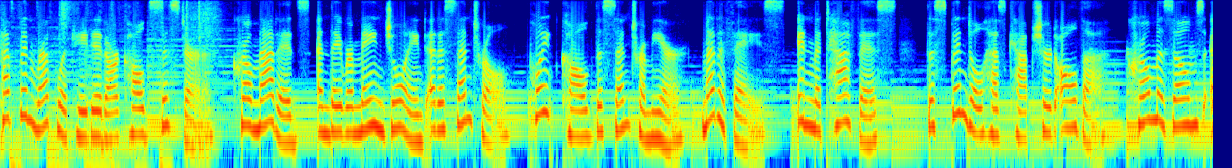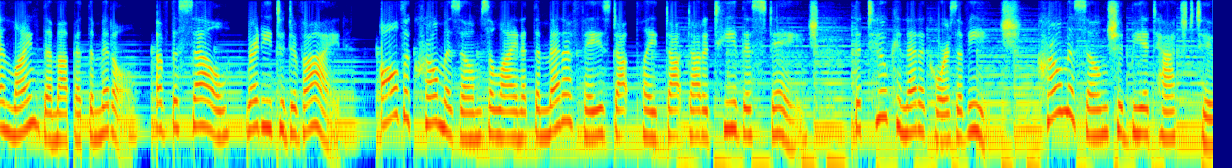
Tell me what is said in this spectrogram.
have been replicated are called sister chromatids and they remain joined at a central point called the centromere. Metaphase. In metaphase, the spindle has captured all the chromosomes and lined them up at the middle of the cell, ready to divide. All the chromosomes align at the metaphase. Plate. At this stage, the two kinetochores of each chromosome should be attached to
